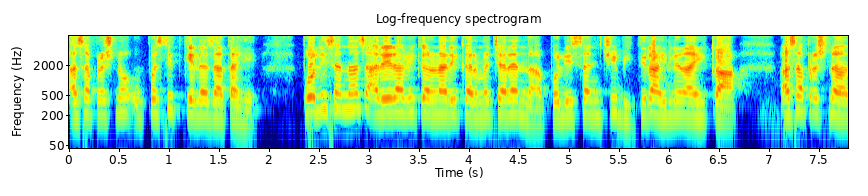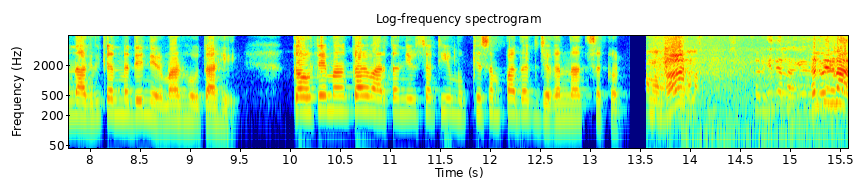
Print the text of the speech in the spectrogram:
असा प्रश्न उपस्थित केला जात आहे. पोलिसांनाच अरेरावी करणारी कर्मचाऱ्यांना पोलिसांची भीती राहिली नाही का? असा प्रश्न नागरिकांमध्ये निर्माण होत आहे. कवठे महांकाळ वार्ता न्यूजसाठी मुख्य संपादक जगन्नाथ सकट. चल ना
